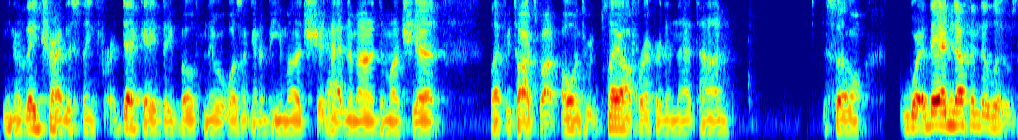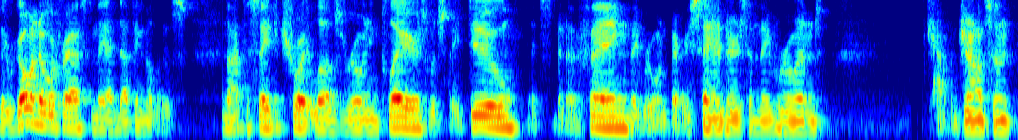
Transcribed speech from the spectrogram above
you know, they tried this thing for a decade. They both knew it wasn't going to be much. It hadn't amounted to much yet. Like we talked about, 0 3 playoff record in that time. So they had nothing to lose. They were going nowhere fast, and they had nothing to lose. Not to say Detroit loves ruining players, which they do. It's been a thing. They ruined Barry Sanders and they ruined Calvin Johnson.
